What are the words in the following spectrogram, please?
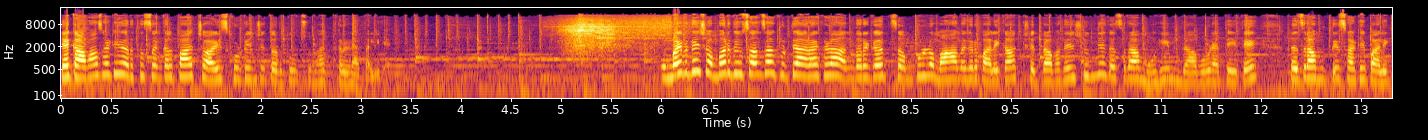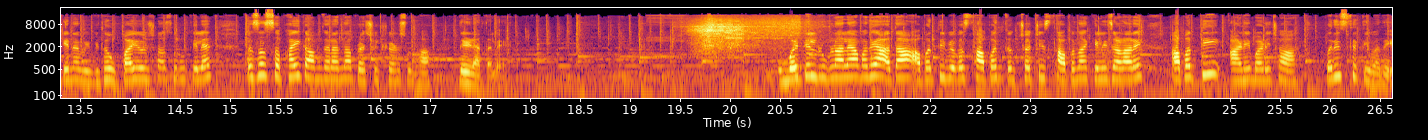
या कामासाठी अर्थसंकल्पात चाळीस कोटींची तरतूद सुद्धा करण्यात आली आहे. मुंबईमध्ये शंभर दिवसांचा कृती आराखडा अंतर्गत संपूर्ण महानगरपालिका क्षेत्रामध्ये शून्य कचरा मोहीम राबवण्यात येते. कचरा मुक्तीसाठी पालिकेनं विविध उपाययोजना सुरू केल्यात. तसंच सफाई कामगारांना प्रशिक्षण सुद्धा देण्यात आहे मुंबईतील रुग्णालयामध्ये आता आपत्ती व्यवस्थापन कक्षाची स्थापना केली जाणार आहे. आपत्ती आणीबाणीच्या परिस्थितीमध्ये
